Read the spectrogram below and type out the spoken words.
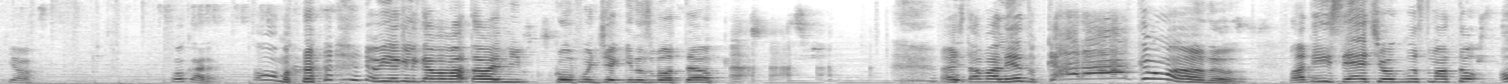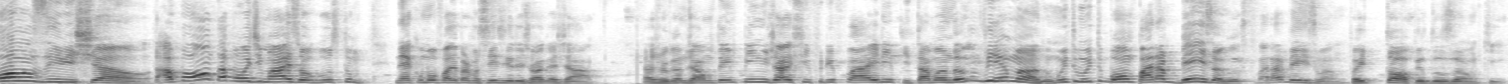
Aqui, ó. Ô, cara. Ô, mano. Eu ia clicar pra matar, mas me confundi aqui nos botões. Mas tá valendo. Caraca, mano. Matei 7, o Augusto matou 11, bichão. Tá bom, tá bom demais. Augusto, né, como eu falei pra vocês, ele joga já... Tá jogando já há um tempinho já esse Free Fire e tá mandando ver, mano. Muito, muito bom. Parabéns, Augusto. Parabéns, mano. Foi top o duzão aqui.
